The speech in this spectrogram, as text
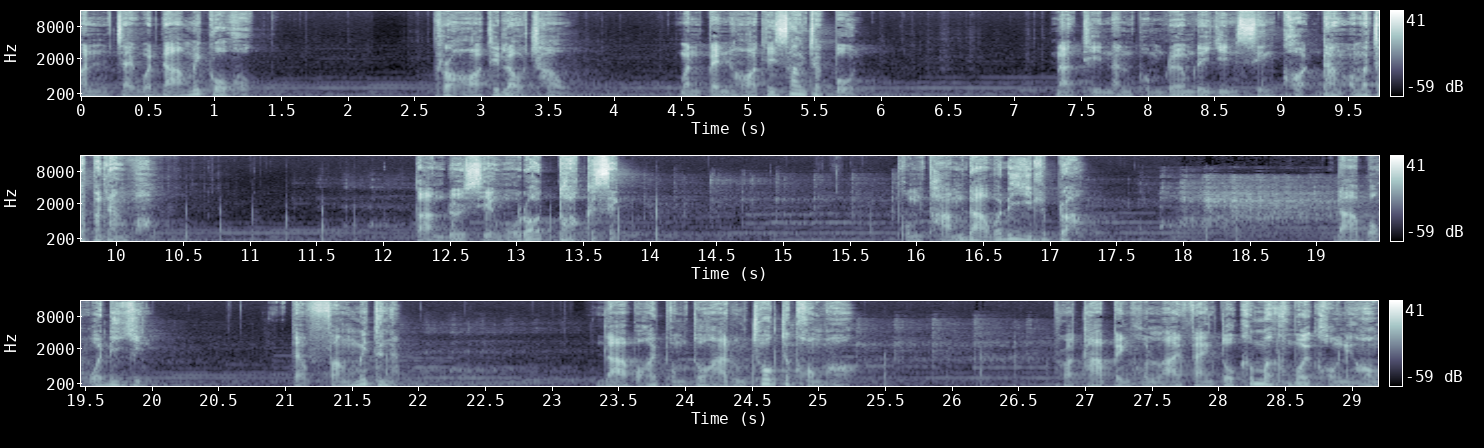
มั่นใจว่าดาไม่โกหก เพราะหอที่เราเช่า มันเป็นหอที่สร้างจากปูนนาทีนั้นผมเริ่มได้ยินเสียงเคาะดังออกมาจากผนังห้องตามโดยเสียงหัวเราะต่อกระเสกผมถามดาว่าได้ยินหรือเปล่า ดาบอกว่าได้ยิน แต่ฟังไม่ถนัด ดาบอกให้ผมโทรหาลุงโชคเจ้าของหอ เพราะถ้าเป็นคนร้ายแฝงตัวเข้ามาขโมยของในห้อง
